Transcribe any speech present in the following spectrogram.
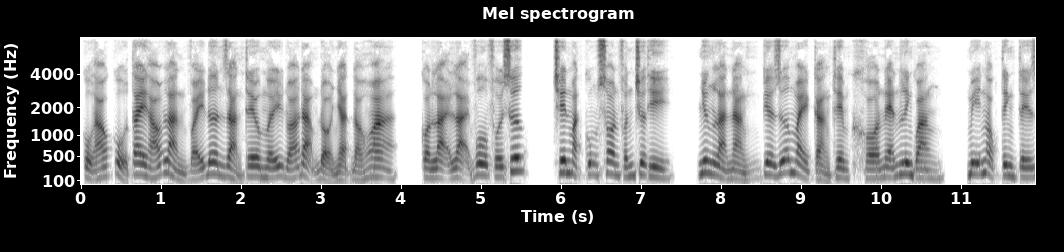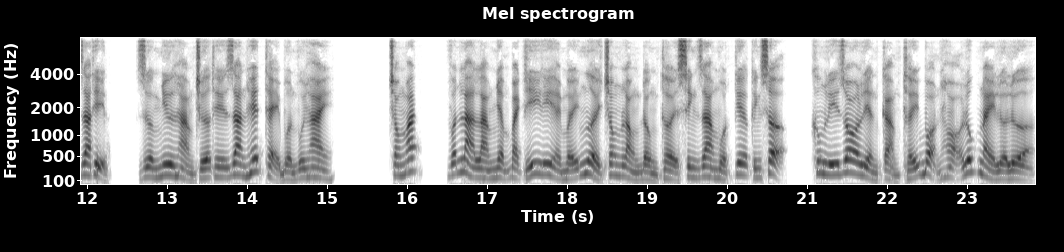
cổ áo cổ tay áo làn váy đơn giản thêu mấy đóa đạm đỏ nhạt đào hoa, còn lại lại vô phối sức, trên mặt cũng son phấn chưa thi, nhưng là nàng kia giữa mày càng thêm khó nén linh quang, mỹ ngọc tinh tế ra thịt, dường như hàm chứa thế gian hết thể buồn vui hay. Trong mắt, vẫn là làm nhậm bạch đi đi mấy người trong lòng đồng thời sinh ra một tia kính sợ, không lý do liền cảm thấy bọn họ lúc này lừa lừa,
